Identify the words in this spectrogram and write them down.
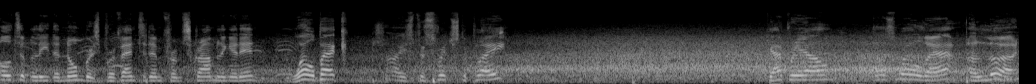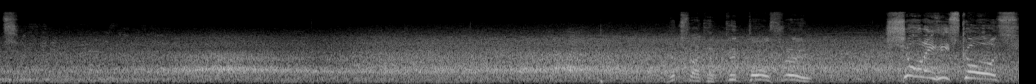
Ultimately, the numbers prevented him from scrambling it in. Welbeck tries to switch the play. Gabriel does well there, alert. Looks like a good ball through. Surely he scores!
